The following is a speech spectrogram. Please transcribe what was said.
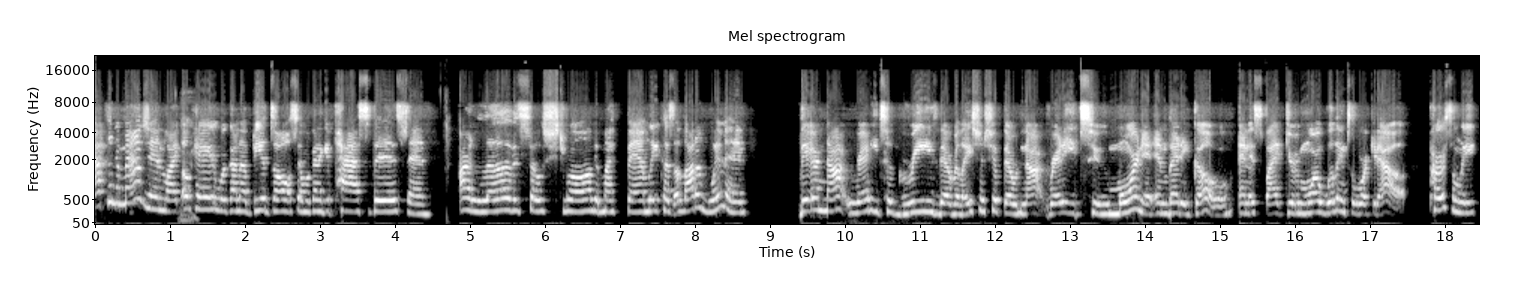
I can imagine, like, okay, we're gonna be adults and we're gonna get past this, and our love is so strong in my family. Because a lot of women, they're not ready to grieve their relationship. They're not ready to mourn it and let it go. And it's like you're more willing to work it out. Personally,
